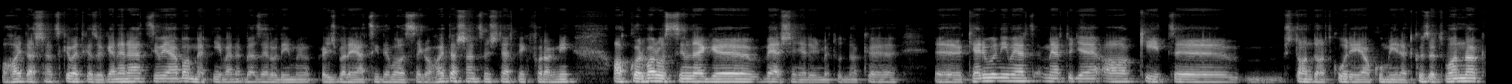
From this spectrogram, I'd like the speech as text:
a hajtáslánc következő generációjában, mert nyilván ebbe az aerodinamika is belejátszik, de valószínűleg a hajtásláncon is lehet még faragni, akkor valószínűleg versenyerőnybe tudnak kerülni, mert, mert ugye a két standard koreai akkuméret között vannak,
